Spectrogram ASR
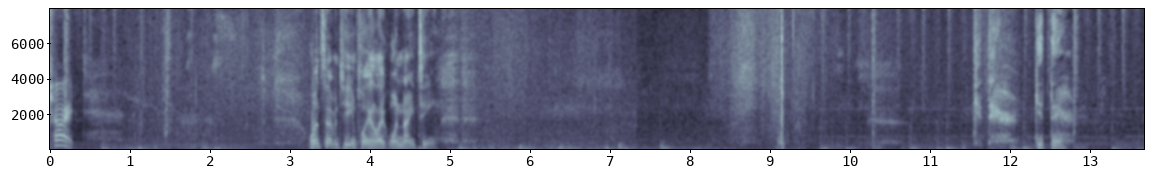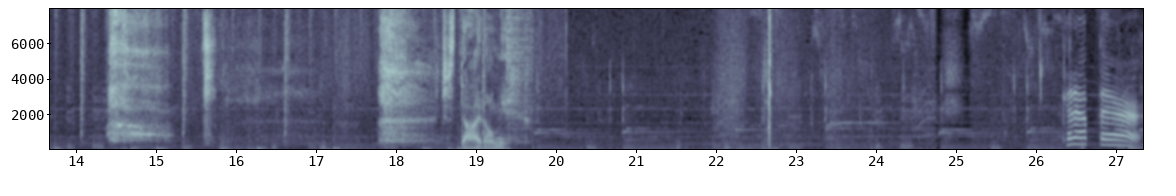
Short. 117 playing like 119. Get there. Get there. Just died on me. Get up there.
